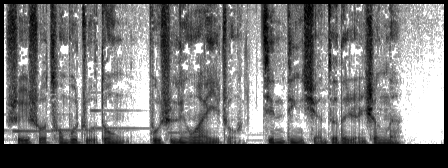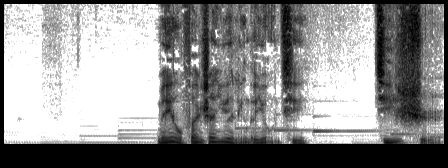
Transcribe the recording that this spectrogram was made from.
谁说从不主动不是另外一种坚定选择的人生呢？没有翻山越岭的勇气，即使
